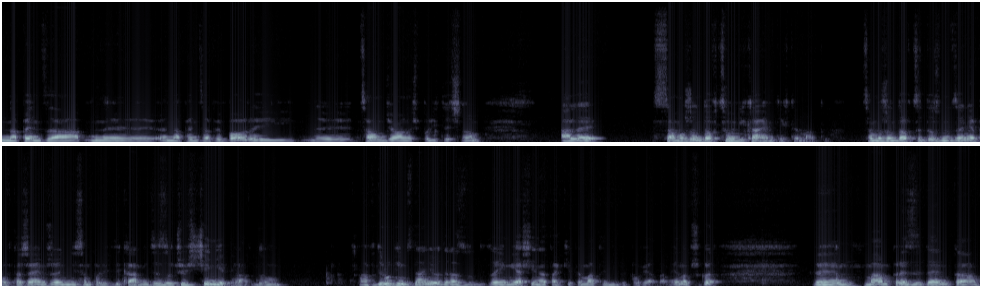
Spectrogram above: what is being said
napędza, y, napędza wybory i całą działalność polityczną, ale samorządowcy unikają tych tematów. Samorządowcy do znudzenia powtarzają, że oni nie są politykami. To jest oczywiście nieprawdą. A w drugim zdaniu od razu dodaję, ja się na takie tematy nie wypowiadam. Ja na przykład mam prezydenta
